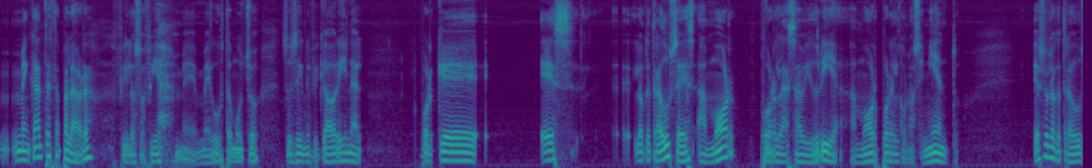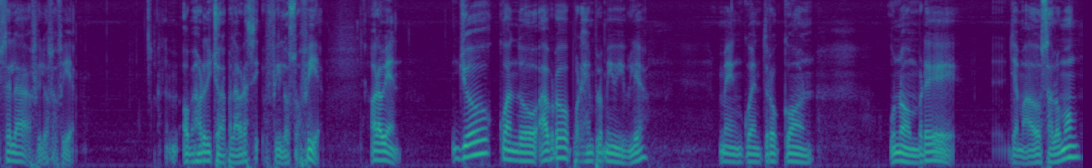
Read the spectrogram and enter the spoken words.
Me encanta esta palabra, filosofía, me, me gusta mucho su significado original, porque es lo que traduce es amor por la sabiduría, amor por el conocimiento. Eso es lo que traduce la filosofía. O mejor dicho, la palabra filosofía. Ahora bien, yo cuando abro, por ejemplo, mi Biblia, me encuentro con un hombre llamado Salomón,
